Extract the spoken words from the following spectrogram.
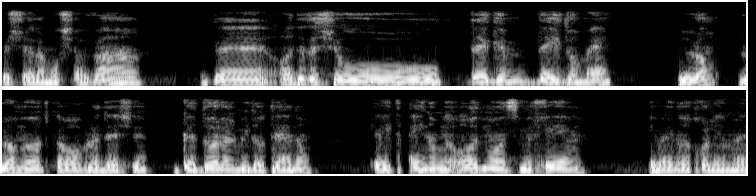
ושל המושבה, ועוד איזשהו דגם די דומה, לא, לא מאוד קרוב לדשא, גדול על מידותינו, כי היינו מאוד מאוד שמחים אם היינו יכולים אה,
